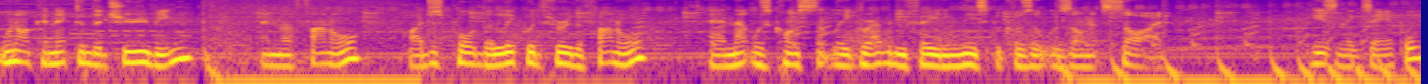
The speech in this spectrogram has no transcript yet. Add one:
when I connected the tubing and the funnel I just poured the liquid through the funnel and that was constantly gravity feeding this because it was on its side. Here's an example.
